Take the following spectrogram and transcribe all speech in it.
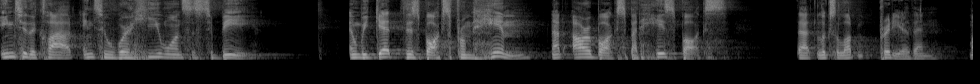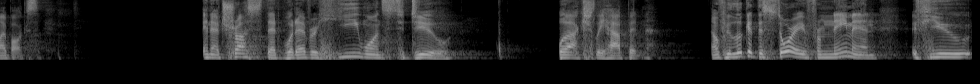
into the cloud, into where he wants us to be. And we get this box from him not our box, but his box that looks a lot prettier than my box. And I trust that whatever he wants to do will actually happen. Now, if we look at the story from Naaman, a few,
